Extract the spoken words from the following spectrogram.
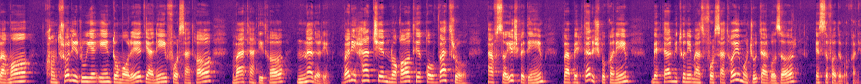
و ما کنترلی روی این دو مورد یعنی فرصت ها و تهدیدها نداریم. ولی هرچه نقاط قوت رو افزایش بدیم و بهترش بکنیم بهتر می‌تونیم از فرصتهای موجود در بازار استفاده بکنیم.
